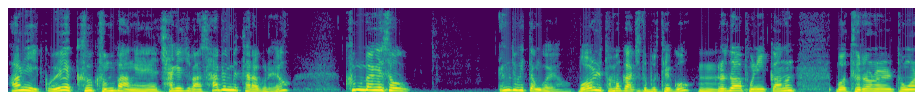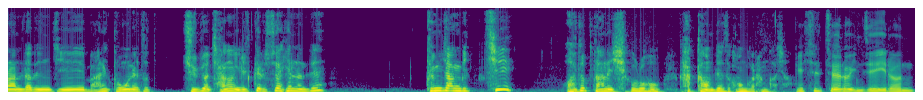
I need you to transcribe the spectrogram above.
아니 왜 그 근방에 자기 집한 400m라 그래요? 근방에서 행동했던 거예요. 멀리 도망가지도 못하고 음. 그러다 보니까는 뭐 드론을 동원한다든지 많이 동원해서 주변 장흥 일대를 수색했는데 등장 밑이 어둡다는 식으로 가까운 데서 건걸 한 거죠. 실제로 이제 이런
